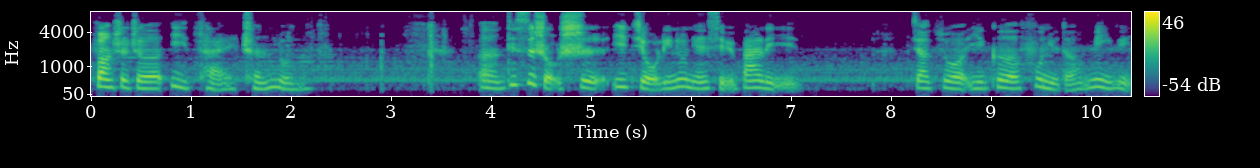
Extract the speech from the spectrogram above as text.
放射着异彩沉沦。嗯，第四首是一九零六年写于巴黎，叫做《一个妇女的命运》，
